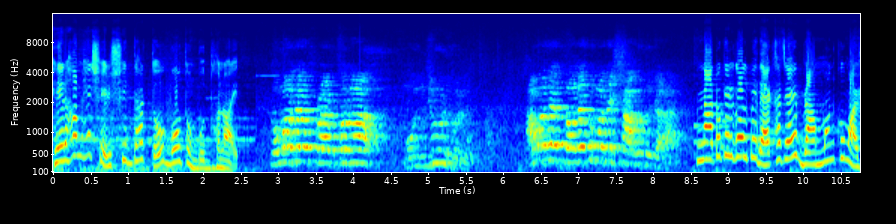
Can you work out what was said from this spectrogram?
হেরহাম হেসের সিদ্ধার্থ গৌতম বুদ্ধ নয় হলো আমাদের দলে তোমাদের স্বাগত জানাই। নাটকের গল্পে দেখা যায় ব্রাহ্মণ কুমার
